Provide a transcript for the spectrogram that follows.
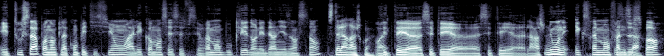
Et tout ça pendant que la compétition allait commencer. C'est vraiment bouclé dans les derniers instants. C'était à la rage quoi. Ouais. C'était, euh, c'était, euh, c'était euh, l'arrache. Nous, on est extrêmement fans de ça. sport.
